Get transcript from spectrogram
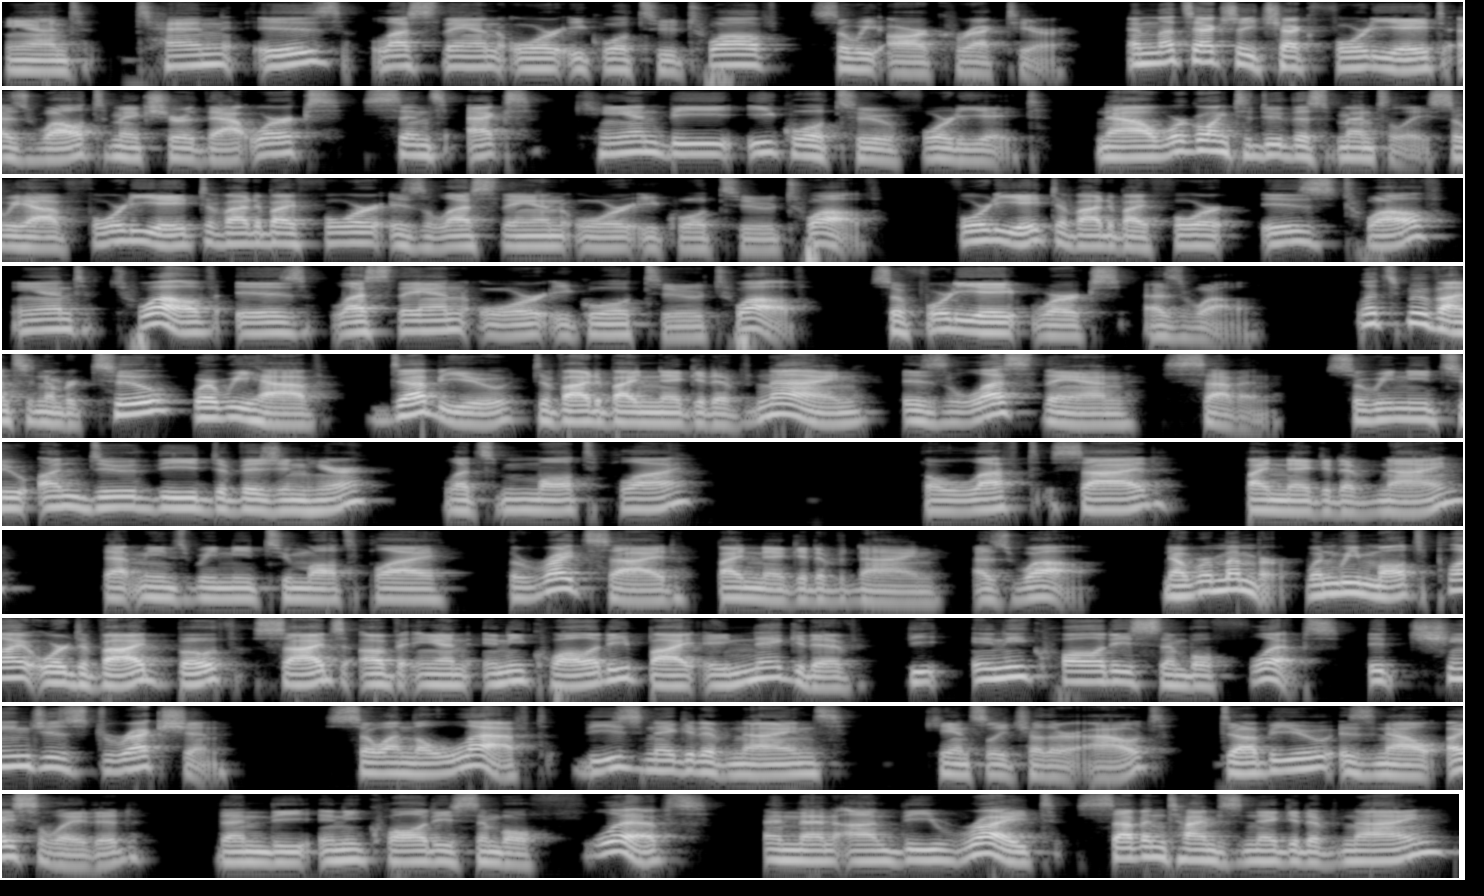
And 10 is less than or equal to 12, so we are correct here. And let's actually check 48 as well to make sure that works, since x can be equal to 48. Now we're going to do this mentally. So we have 48 divided by 4 is less than or equal to 12. 48 divided by 4 is 12, and 12 is less than or equal to 12. So 48 works as well. Let's move on to number 2, where we have w divided by negative 9 is less than 7. So we need to undo the division here. Let's multiply the left side by negative 9. That means we need to multiply the right side by negative 9 as well. Now remember, when we multiply or divide both sides of an inequality by a negative, the inequality symbol flips. It changes direction. So on the left, these negative 9s cancel each other out. W is now isolated. Then the inequality symbol flips. And then on the right, 7 times negative 9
